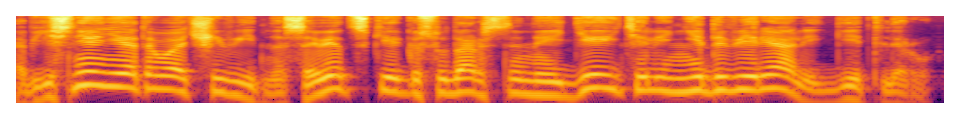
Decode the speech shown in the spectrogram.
Объяснение этого очевидно. Советские государственные деятели не доверяли Гитлеру,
